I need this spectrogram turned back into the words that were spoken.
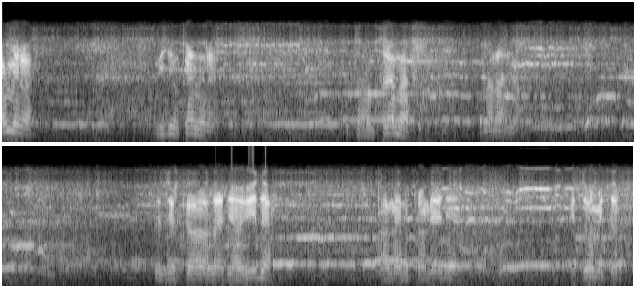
Камера, видеокамера, это антенна на радио. Это зеркало заднего вида, панель управления, спидометр.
